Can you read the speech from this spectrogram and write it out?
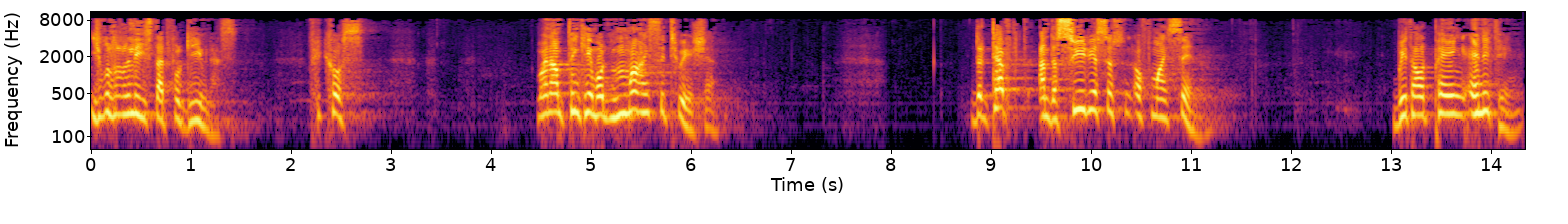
you will release that forgiveness. Because when I'm thinking about my situation, the depth and the seriousness of my sin, without paying anything,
